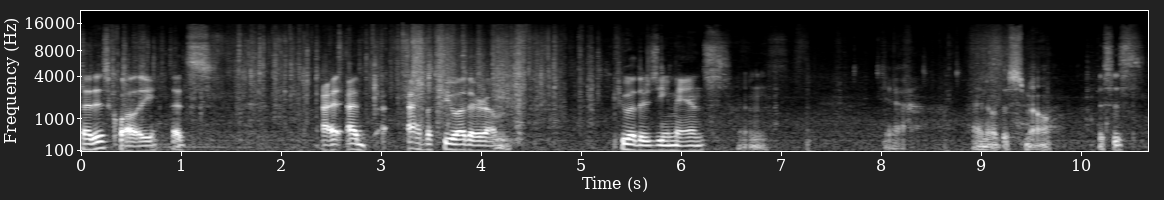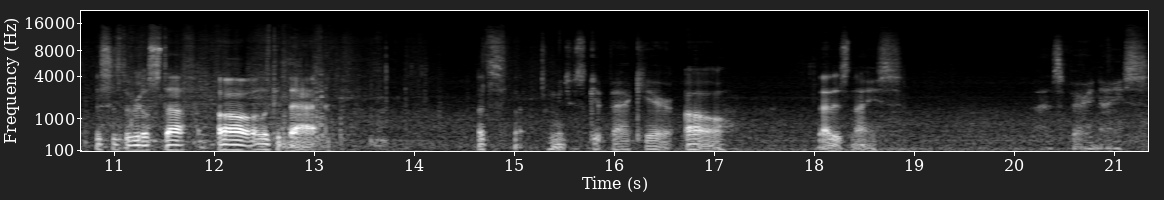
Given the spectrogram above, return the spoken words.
that is quality. That's I I I have a few other um few other Z-mans and yeah, I know the smell. This is this is the real stuff. Oh, look at that. Let's let me just get back here. Oh, that is nice. That's very nice.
